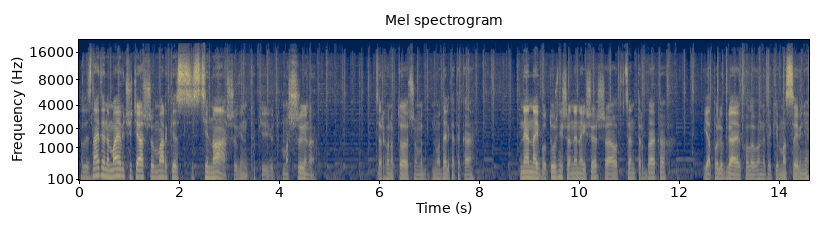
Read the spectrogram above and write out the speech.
Але знаєте, немає відчуття, що Маркес стіна, що він такий от машина. Це рахунок того, що моделька така не найпотужніша, не найширша, а от в центрбеках. Я полюбляю, коли вони такі масивні.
